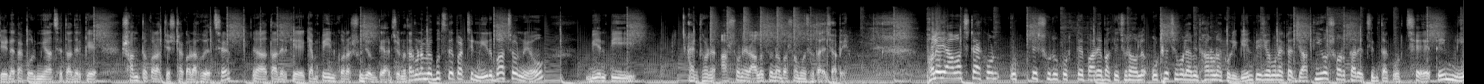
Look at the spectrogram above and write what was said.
যে নেতাকর্মী আছে তাদেরকে শান্ত করার চেষ্টা করা হয়েছে। তাদেরকে ক্যাম্পেইন করার সুযোগ দেওয়ার জন্য। তার মানে আমরা বুঝতে পারছি নির্বাচনেও বিএনপি এক ধরনের আসনের আলোচনা বা সমঝোতায় যাবে। ফলে এই আওয়াজটা এখন উঠতে শুরু করতে পারে বা কিছুটা হলে উঠেছে বলে আমি ধারণা করি। বিএনপি যেমন একটা জাতীয় সরকারের চিন্তা করছে, তেমনি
